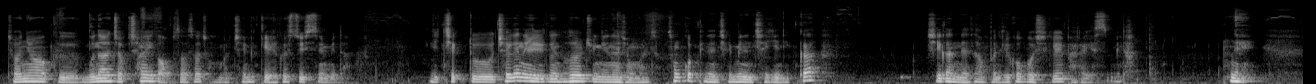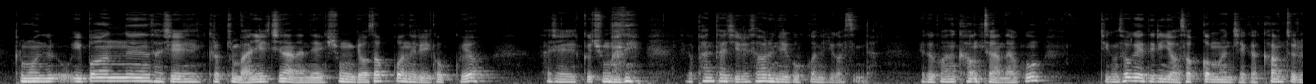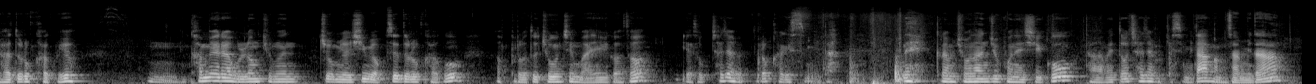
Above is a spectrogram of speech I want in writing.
전혀 그 문화적 차이가 없어서 정말 재밌게 읽을 수 있습니다. 이 책도 최근에 읽은 소설 중에는 정말 손꼽히는 재밌는 책이니까 시간 내서 한번 읽어보시길 바라겠습니다. 네. 그럼 오늘 이번은 사실 그렇게 많이 읽진 않았네요. 총 6권을 읽었고요. 사실 그 중간에 제가 판타지를 37권을 읽었습니다. 네, 그거는 카운트 안 하고 지금 소개해드린 6권만 제가 카운트를 하도록 하고요. 음, 카메라 울렁증은 좀 열심히 없애도록 하고 앞으로도 좋은 책 많이 읽어서 계속 찾아뵙도록 하겠습니다. 네, 그럼 좋은 한 주 보내시고 다음에 또 찾아뵙겠습니다. 감사합니다.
